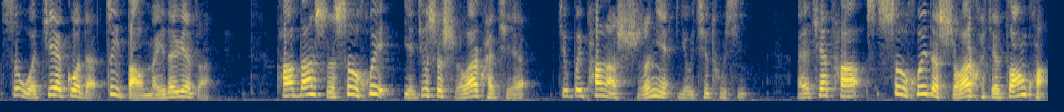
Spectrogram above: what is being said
是我见过的最倒霉的院长，他当时受贿也就是十万块钱，就被判了十年有期徒刑，而且他受贿的十万块钱赃款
